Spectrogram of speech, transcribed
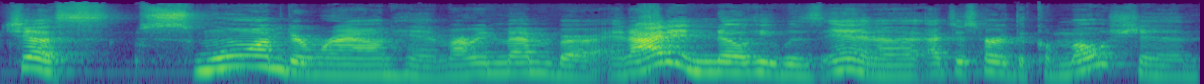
just swarmed around him. I remember, and I didn't know he was in. I, I just heard the commotion,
